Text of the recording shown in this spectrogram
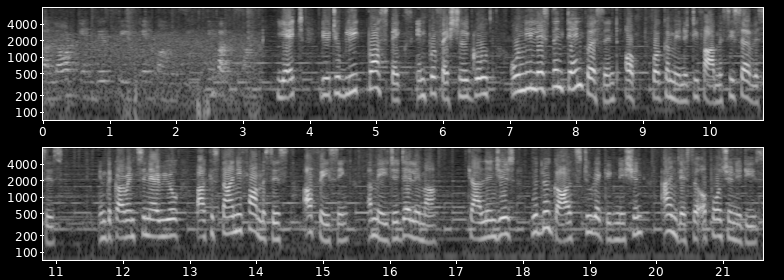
a lot in this field in pharmacy in Pakistan. Yet, due to bleak prospects in professional growth, only less than 10% opt for community pharmacy services. In the current scenario, Pakistani pharmacists are facing a major dilemma challenges with regards to recognition and lesser opportunities.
